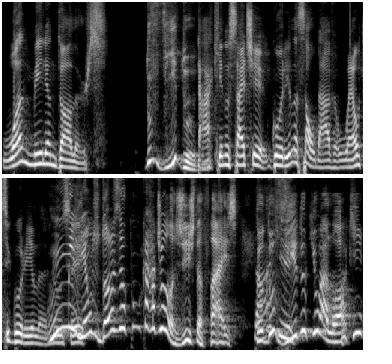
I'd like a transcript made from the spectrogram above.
One million dollars. Duvido. Tá aqui no site Gorila Saudável, Wealthy Gorilla. Um milhão de dólares é o que um cardiologista faz. Tá Eu aqui. duvido que o Alok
